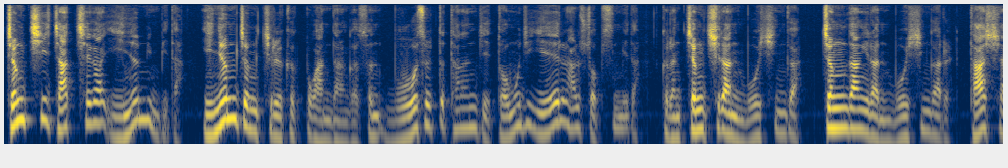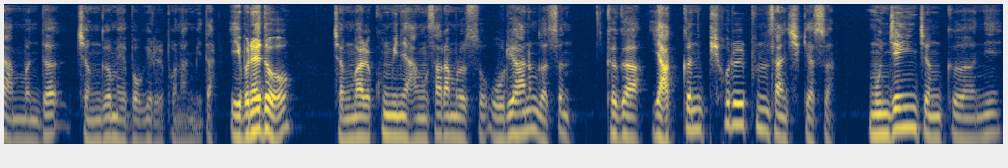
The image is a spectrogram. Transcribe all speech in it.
정치 자체가 이념입니다. 이념 정치를 극복한다는 것은 무엇을 뜻하는지 도무지 이해를 할 수 없습니다. 그런 정치란 무엇인가, 정당이란 무엇인가를 다시 한 번 더 점검해 보기를 원합니다. 이번에도 정말 국민의 한 사람으로서 우려하는 것은 그가 야권 표를 분산시켜서 문재인 정권이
